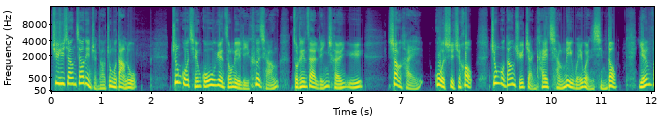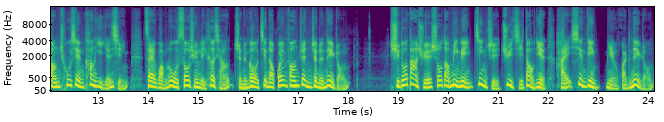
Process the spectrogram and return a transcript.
继续将焦点转到中国大陆，中国前国务院总理李克强昨天在凌晨于上海。过世之后，中共当局展开强力维稳行动，严防出现抗议言行。在网络搜寻李克强，只能够见到官方认证的内容。许多大学收到命令，禁止聚集悼念，还限定缅怀的内容。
